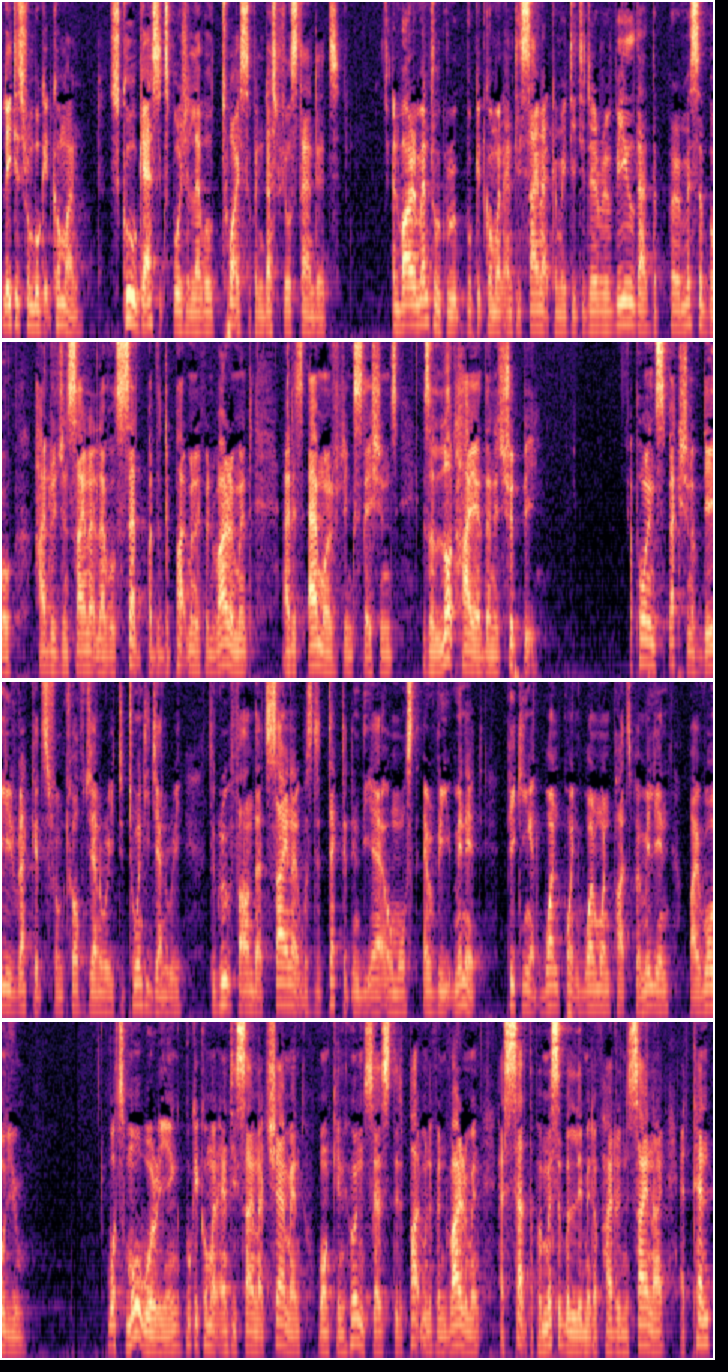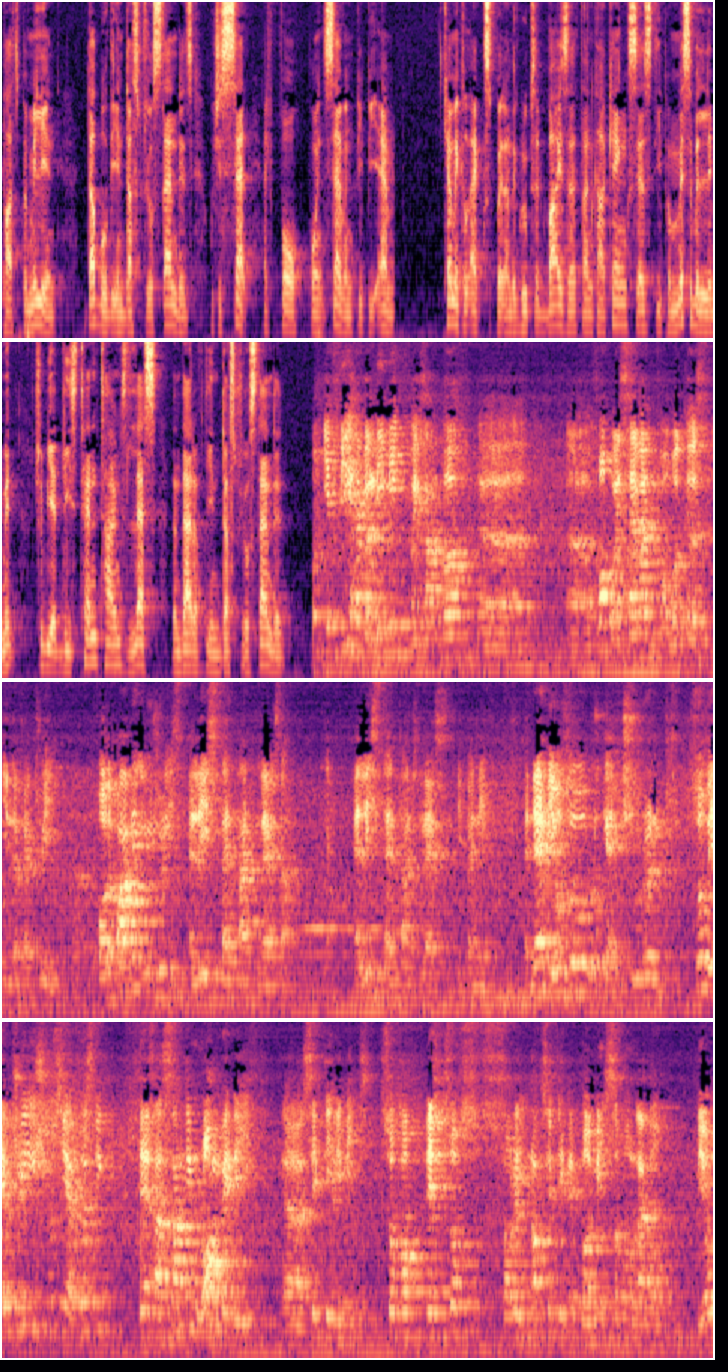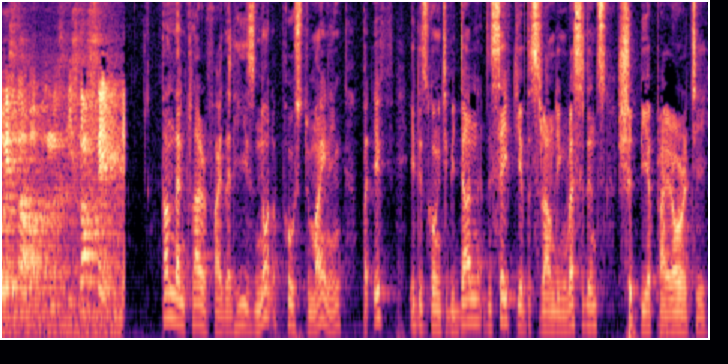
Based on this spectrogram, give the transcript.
Latest from Bukit Koman. School gas exposure level twice of industrial standards. Environmental group Bukit Koman Anti-Cyanide Committee today revealed that the permissible hydrogen cyanide level set by the Department of Environment at its air monitoring stations is a lot higher than it should be. Upon inspection of daily records from 12 January to 20 January, the group found that cyanide was detected in the air almost every minute, peaking at 1.11 parts per million by volume. What's more worrying, Bukit Koman Anti-Cyanide Chairman Wong Kin Hoon says the Department of Environment has set the permissible limit of hydrogen cyanide at 10 parts per million, double the industrial standards, which is set at 4.7 ppm. Chemical expert and the group's advisor, Tan Ka Kheng, says the permissible limit should be at least 10 times less than that of the industrial standard. If we have a limit, for example, uh, uh, 4.7 for workers in the factory, for the public, usually it's at least 10 times less. Uh. Yeah. At least 10 times less, depending. And then we also look at children. So we have three issues here. First thing, there's uh, something wrong with the uh, safety limit. So called, there's so, sorry, not safety limit, permissible level. We always talk about permissible. It's not safe. Tan then clarified that he is not opposed to mining, but if it is going to be done, the safety of the surrounding residents should be a priority.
